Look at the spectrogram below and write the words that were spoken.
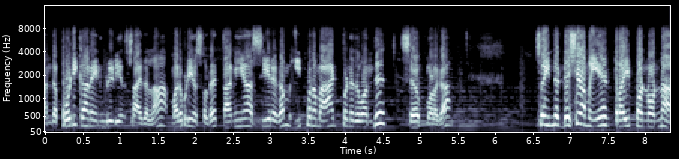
அந்த பொடிக்கான இன்க்ரீடியன்ஸ்லாம் இதெல்லாம் மறுபடியும் சொல்கிறேன் தனியாக சீரகம் இப்போ நம்ம ஆட் பண்ணது வந்து சிவப்பு மிளகா ஸோ இந்த டிஷ்ஷை நம்ம ஏன் ட்ரை பண்ணோம்னா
